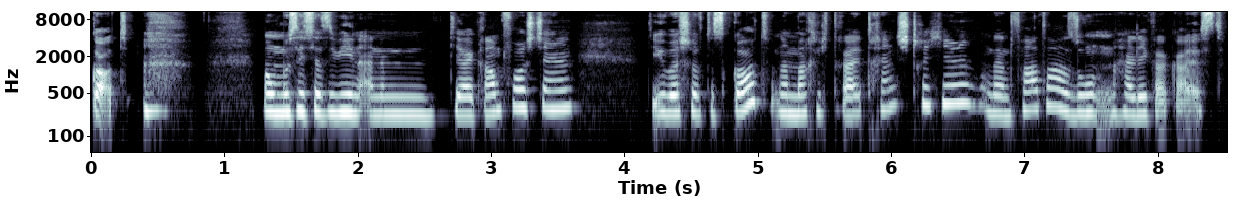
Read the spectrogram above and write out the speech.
Gott. Man muss sich das wie in einem Diagramm vorstellen. Die Überschrift ist Gott und dann mache ich drei Trennstriche und dann Vater, Sohn und Heiliger Geist.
